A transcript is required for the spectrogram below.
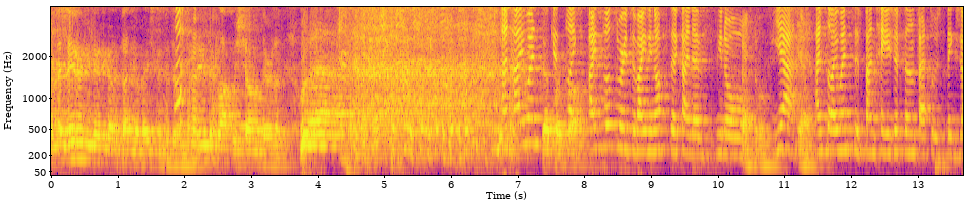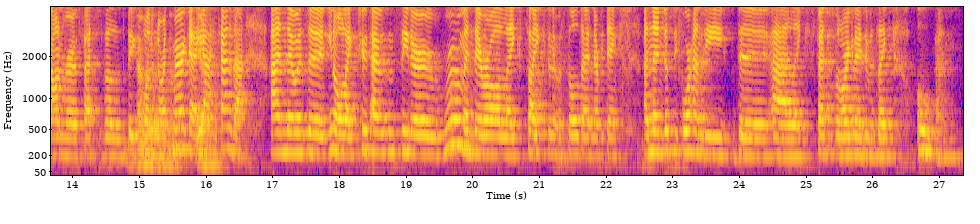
They literally nearly got a standing ovation in Switzerland. As soon as the clock was shown, they were like, And I went because, like, wrong. I suppose we're dividing up the kind of, you know, Festivals. Yeah. Yeah. And so I went to Fantasia Film Festival, which is a big genre festival, the biggest one in North? America. Yeah. Yeah. in Canada. And there was a, you know, like 2,000 seater room, and they were all like psyched, and it was sold out and everything. And then just beforehand, the the uh, like festival organizer was like, "Oh, um,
